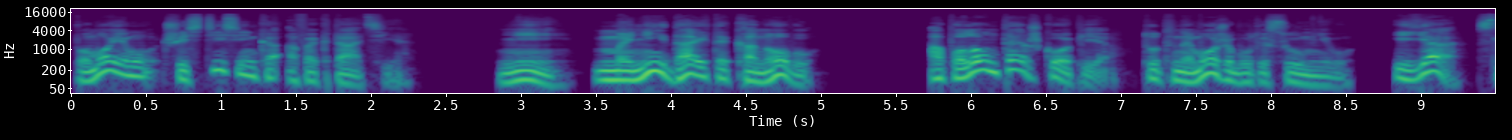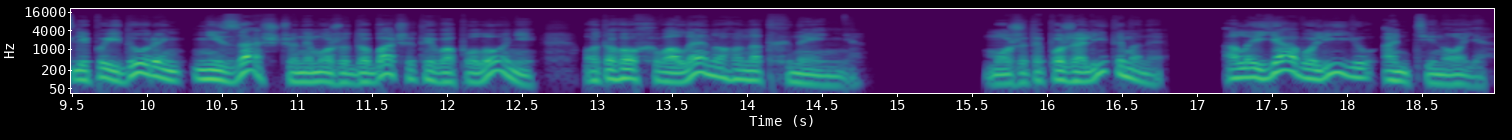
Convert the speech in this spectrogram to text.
по-моєму, чистісінька афектація. Ні, мені дайте канову. Аполлон теж копія, тут не може бути сумніву. І я, сліпий дурень, ні за що не можу добачити в Аполлоні отого хваленого натхнення. Можете пожаліти мене, але я волію Антіноя.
